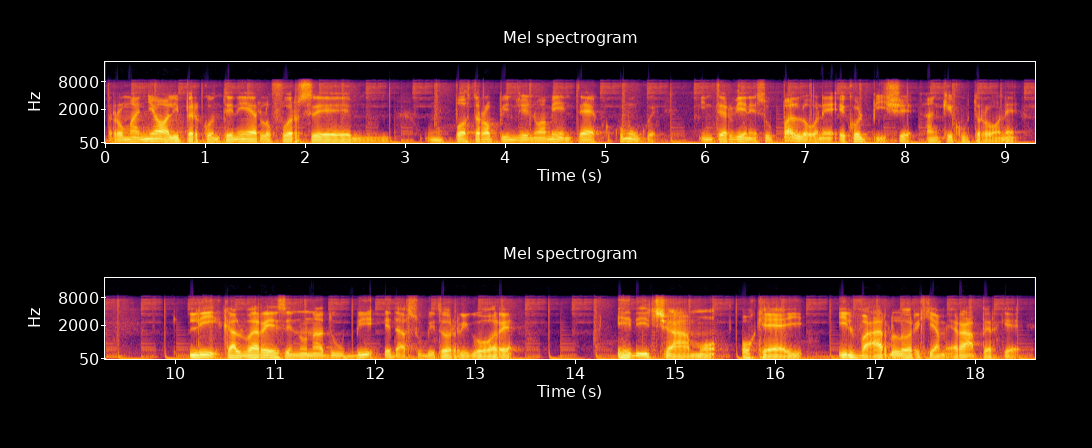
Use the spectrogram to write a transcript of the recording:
Romagnoli per contenerlo forse mm, un po' troppo ingenuamente, ecco, comunque interviene sul pallone e colpisce anche Cutrone. Lì Calvarese non ha dubbi e dà subito il rigore. E diciamo, ok, il VAR lo richiamerà perché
